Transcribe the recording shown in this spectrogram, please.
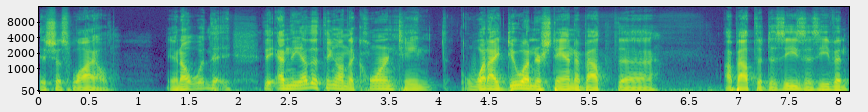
it's just wild. You know, the, the, and the other thing on the quarantine, what I do understand about the about the disease is even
